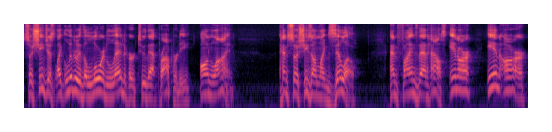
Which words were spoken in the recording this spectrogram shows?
So she just, like literally, the Lord led her to that property online. And so she's on like Zillow and finds that house in our in our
